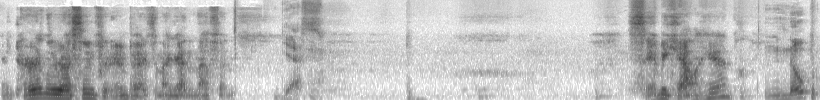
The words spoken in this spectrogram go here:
And currently wrestling for Impact, and I got nothing. Yes. Sami Callihan? Nope.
